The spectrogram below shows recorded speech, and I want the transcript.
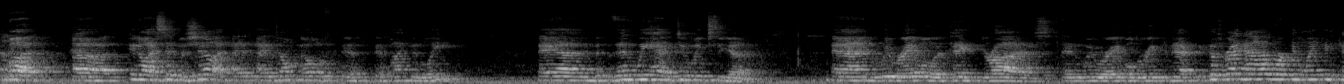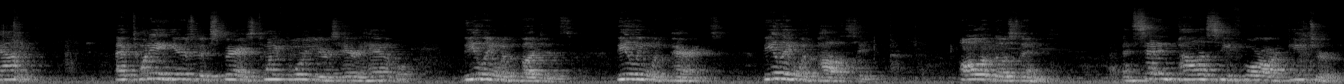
But, uh, you know, I said, Michelle, I, I, I don't know if, if, if I can leave. And then we had two weeks together. And we were able to take drives and we were able to reconnect. Because right now I work in Lincoln County. I have 28 years of experience, 24 years here in Hannibal, dealing with budgets, dealing with parents, dealing with policy, all of those things, and setting policy for our future.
